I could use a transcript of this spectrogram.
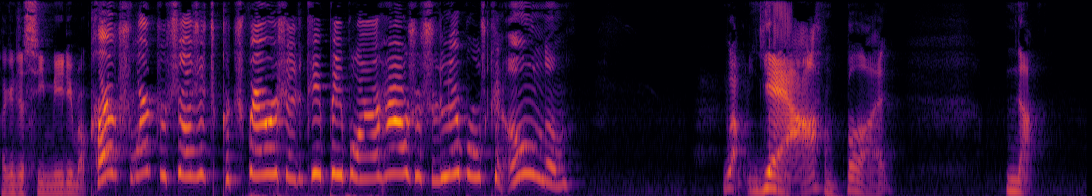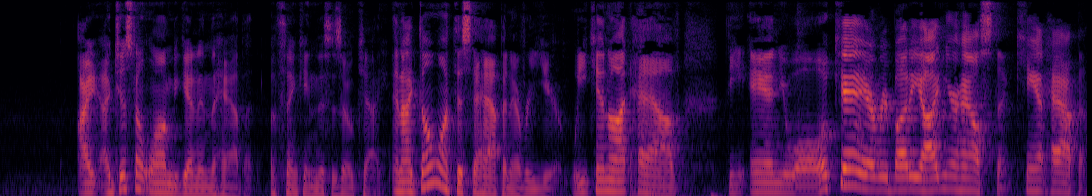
I can just see media Kurt Schlichter says it's a conspiracy to keep people in their houses so liberals can own them. Well, yeah, but no. I, I just don't want them to get in the habit of thinking this is okay. And I don't want this to happen every year. We cannot have the annual, okay, everybody, hide in your house thing. Can't happen.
